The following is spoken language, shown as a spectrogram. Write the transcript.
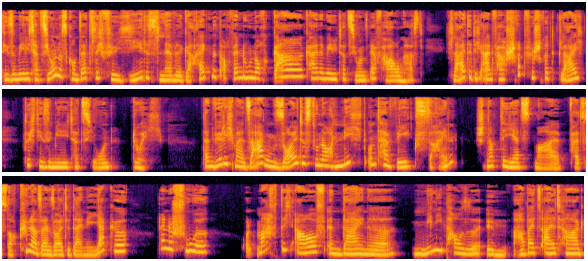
Diese Meditation ist grundsätzlich für jedes Level geeignet, auch wenn du noch gar keine Meditationserfahrung hast. Ich leite dich einfach Schritt für Schritt gleich durch diese Meditation durch. Dann würde ich mal sagen, solltest du noch nicht unterwegs sein, schnapp dir jetzt mal, falls es noch kühler sein sollte, deine Jacke, deine Schuhe und mach dich auf in deine Mini-Pause im Arbeitsalltag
